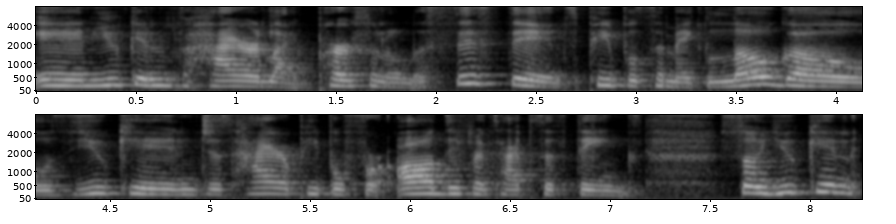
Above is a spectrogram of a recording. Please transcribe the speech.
And you can hire like personal assistants, people to make logos. You can just hire people for all different types of things. So you can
